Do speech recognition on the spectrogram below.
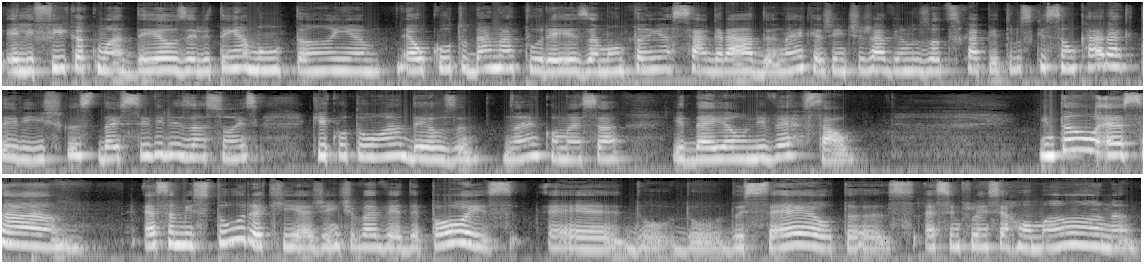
ele fica com a Deus, ele tem a montanha, é o culto da natureza, montanha sagrada, né, que a gente já viu nos outros capítulos, que são características das civilizações que cultuam a deusa, né, como essa ideia universal. Então, essa, essa mistura que a gente vai ver depois é, do, do, dos celtas, essa influência romana,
